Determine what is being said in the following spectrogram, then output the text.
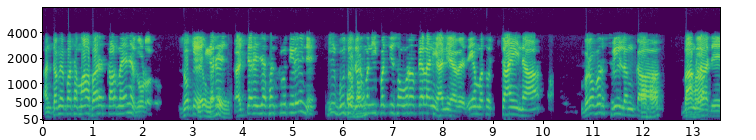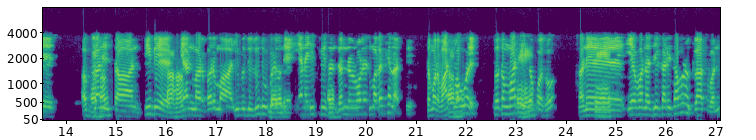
અને તમે પાછા મહાભારત કાળમાં એને જોડો છો. જો કે અત્યારે જે સંસ્કૃતિ રહી ને એ બુદ્ધ. ધર્મની પચીસો વર્ષ પહેલાની હાલી આવે છે. એમાં તો ચાઇના બરોબર? Sri Lanka Bangladesh Afghanistan Tibet. Myanmar Burma એ બધું જુદું પડ્યું ને. એના ઈસવીસન જનરલ નોલેજમાં લખેલા જ છે. તમારે વાંચવા. હોય તો તમે વાંચી શકો છો. અને એ વન અધિકારી થાવ ને ક્લાસ વન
